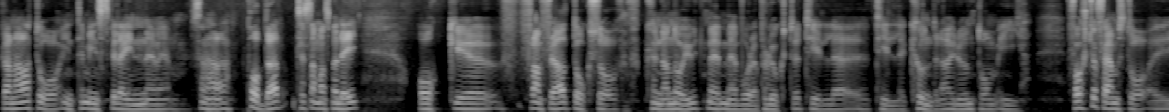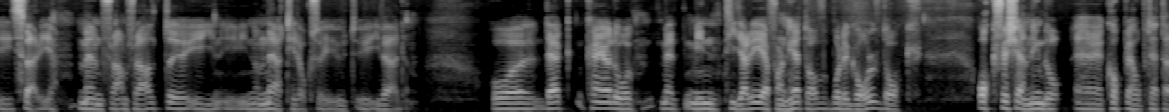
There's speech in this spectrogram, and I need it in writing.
bland annat då, inte minst spela in eh, sådana här poddar tillsammans med dig och eh, framförallt också kunna nå ut med, med, våra produkter till, eh, till kunderna runt om i, först och främst då i Sverige, men framförallt eh, i, inom närtid också ut i, världen. Och där kan jag då med min tidigare erfarenhet av både golv och, och försäljning då eh, koppla ihop detta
